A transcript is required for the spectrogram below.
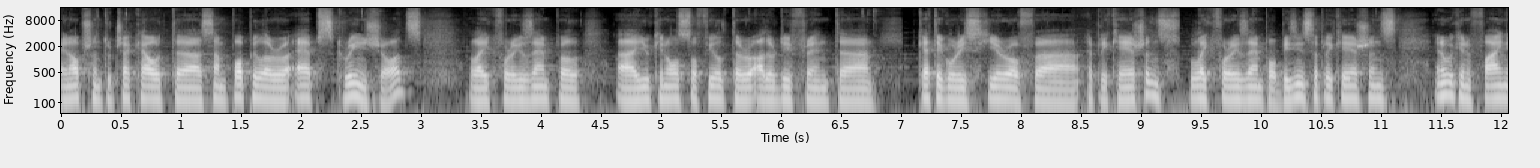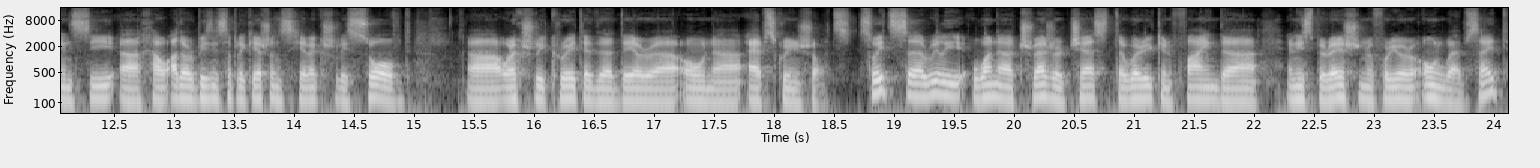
an option to check out uh, some popular app screenshots. Like, for example, uh, you can also filter other different categories here of applications, like, for example, business applications, and we can find and see how other business applications have actually solved uh, or actually created uh, their uh, own uh, app screenshots. So it's uh, really one uh, treasure chest where you can find an inspiration for your own website.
